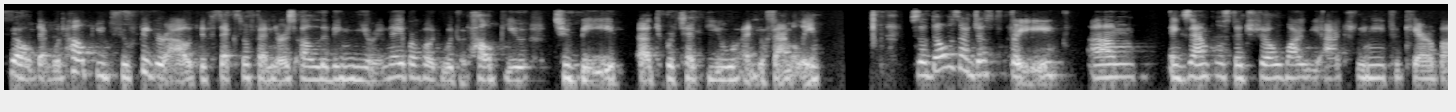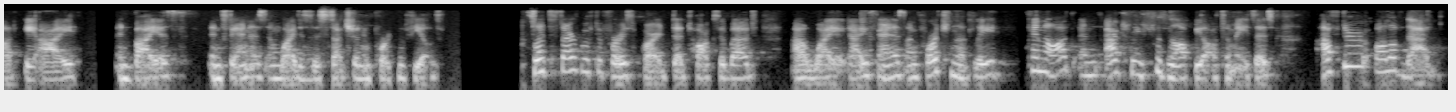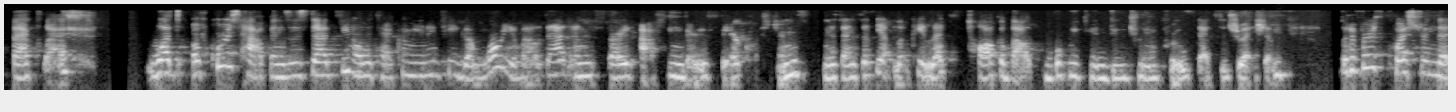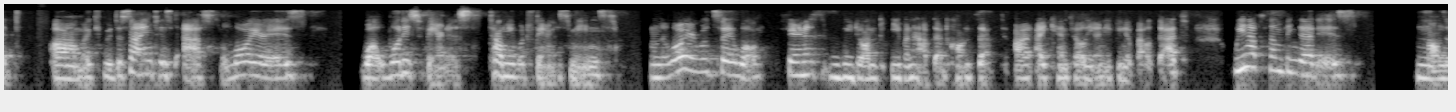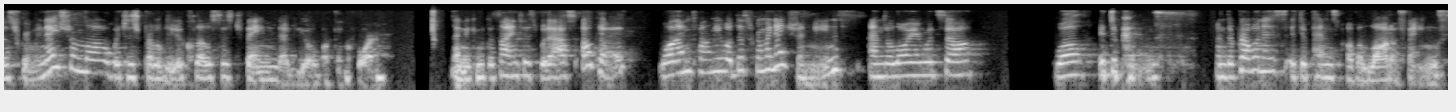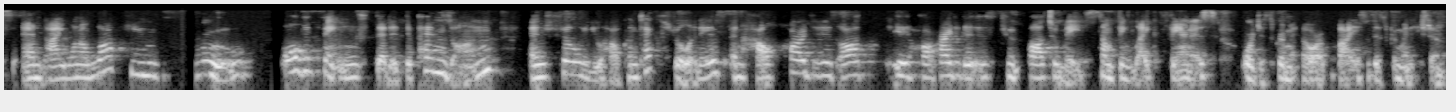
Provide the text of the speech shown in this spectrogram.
So that would help you to figure out if sex offenders are living near your neighborhood, which would help you to be uh, to protect you and your family. So those are just three um, examples that show why we actually need to care about AI and bias and fairness and why this is such an important field. So let's start with the first part that talks about uh, why AI fairness, unfortunately, cannot and actually should not be automated. After all of that backlash, what of course happens is that you know the tech community got worried about that and started asking very fair questions in the sense of yeah okay let's talk about what we can do to improve that situation. So the first question that um, a computer scientist asked the lawyer is well what is fairness? Tell me what fairness means. And the lawyer would say well fairness we don't even have that concept. I, I can't tell you anything about that. We have something that is non-discrimination law, which is probably the closest thing that you're looking for. Then the computer scientist would ask, okay, well then tell me what discrimination means. And the lawyer would say, well, it depends. And the problem is it depends of a lot of things. And I want to walk you through all the things that it depends on and show you how contextual it is and how hard it is how hard it is to automate something like fairness or discrimin or bias discrimination.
